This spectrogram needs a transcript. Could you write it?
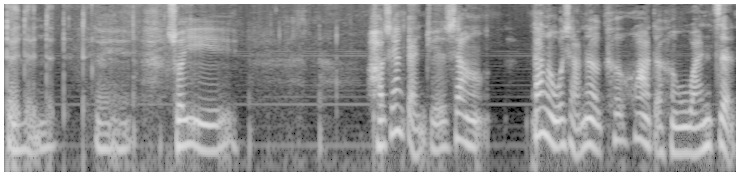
对对对对对，所以好像感觉上当然，我想那个刻画的很完整，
